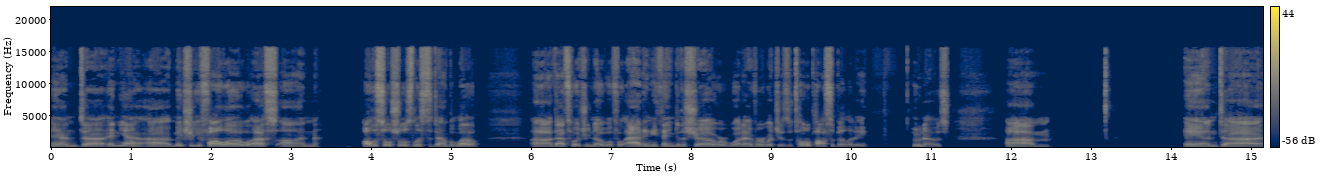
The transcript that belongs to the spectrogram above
and uh, and yeah, uh, make sure you follow us on all the socials listed down below. Uh, that's what you know if we'll add anything to the show or whatever, which is a total possibility. Who knows? Um, and uh,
